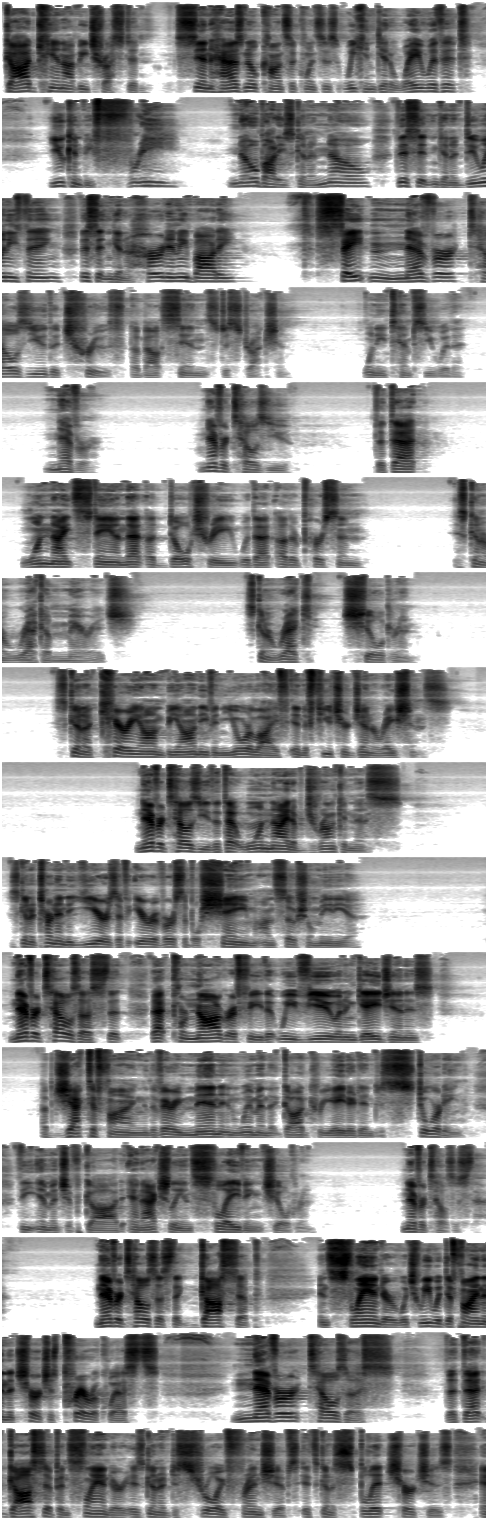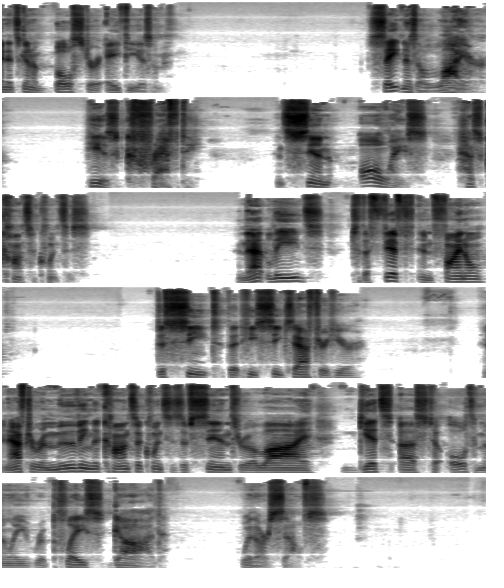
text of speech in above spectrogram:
God cannot be trusted. Sin has no consequences. We can get away with it. You can be free. Nobody's going to know. This isn't going to do anything. This isn't going to hurt anybody. Satan never tells you the truth about sin's destruction when he tempts you with it. Never. Never tells you that that one night stand, that adultery with that other person is going to wreck a marriage. It's going to wreck children. It's going to carry on beyond even your life into future generations. Never tells you that that one night of drunkenness is going to turn into years of irreversible shame on social media. Never tells us that that pornography that we view and engage in is objectifying the very men and women that God created and distorting the image of God and actually enslaving children. Never tells us that. Never tells us that gossip and slander, which we would define in the church as prayer requests, never tells us that that gossip and slander is going to destroy friendships, it's going to split churches, and it's going to bolster atheism. Satan is a liar. He is crafty. And sin always has consequences. And that leads to the fifth and final deceit that he seeks after here. And after removing the consequences of sin through a lie, gets us to ultimately replace God with ourselves.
